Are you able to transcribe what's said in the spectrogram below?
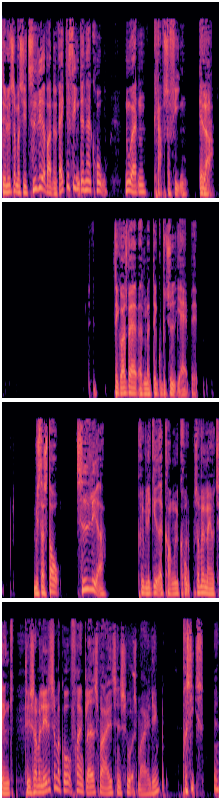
Det er jo lidt som at sige, tidligere var den rigtig fin, den her kro. Nu er den knap så fin. Eller... Det kan også være, at man, det kunne betyde, ja, øh, hvis der står tidligere privilegeret kongelig kro, så vil man jo tænke, det er som lidt som at gå fra en glad smiley til en sur smiley, ikke? Præcis. Ja.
